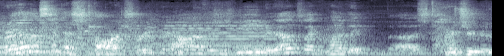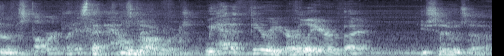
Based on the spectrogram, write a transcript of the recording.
Bro, that looks like a Star Trooper. I don't know if it's just me, but that looks like one of the uh, Star Troopers from Star What is that Star helmet? Wars. We had a theory earlier, but You said it was a.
